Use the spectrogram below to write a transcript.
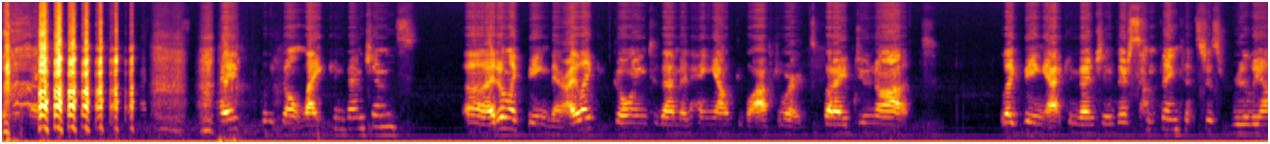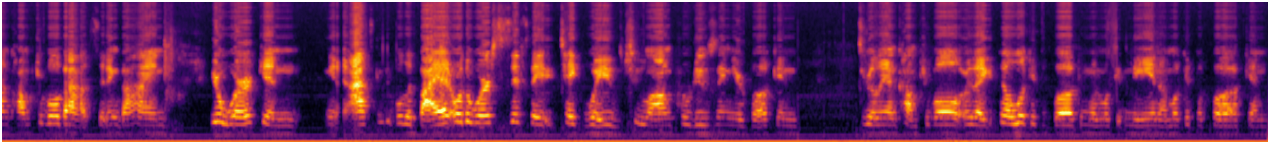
i really don't like conventions. Uh, i don't like being there. I like going to them and hanging out with people afterwards but i do not like being at conventions. There's something that's just really uncomfortable about sitting behind your work and you know, asking people to buy it. Or the worst is if they take way too long producing your book and it's really uncomfortable. Or like they'll look at the book and then look at me and then look at the book and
